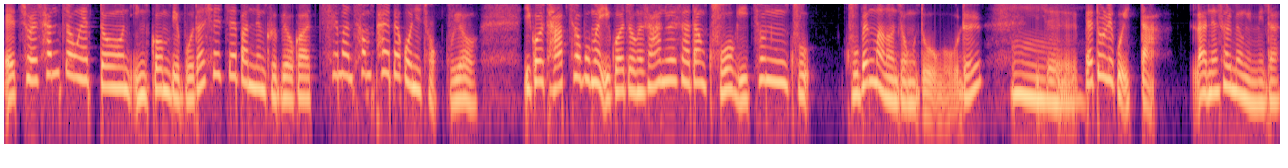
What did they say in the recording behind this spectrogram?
애초에 산정했던 인건비보다 실제 받는 급여가 7만 1,800원이 적고요. 이걸 다 합쳐보면 이 과정에서 한 회사당 9억 2천 900만 원 정도를 음. 이제 빼돌리고 있다. 라는 설명입니다.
